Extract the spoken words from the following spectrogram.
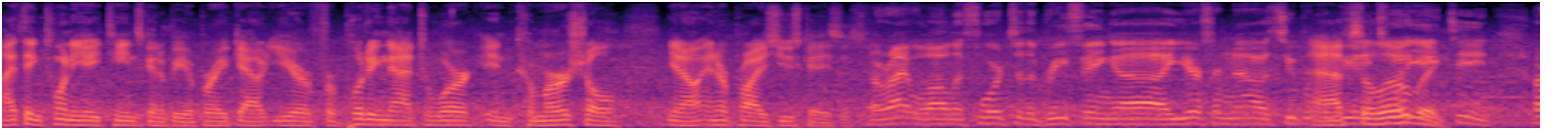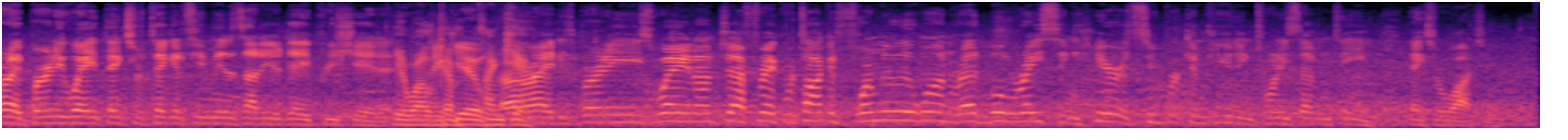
I think 2018 is going to be a breakout year for putting that to work in commercial, you know, enterprise use cases. All right, well, I'll look forward to the briefing uh, a year from now at Supercomputing Absolutely. 2018. All right, Bernie Wayne, thanks for taking a few minutes out of your day, appreciate it. You're welcome. you. Thank you. All right, he's Bernie, he's Wayne, I'm Jeff Frick. We're talking Formula One Red Bull Racing here at Supercomputing 2017. Thanks for watching. 情。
